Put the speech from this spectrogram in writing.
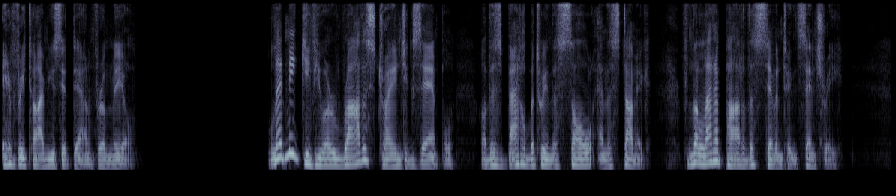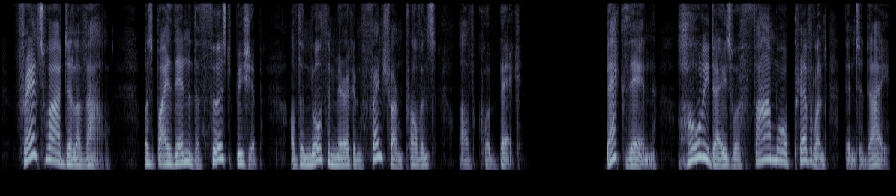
every time you sit down for a meal. Let me give you a rather strange example of this battle between the soul and the stomach from the latter part of the 17th century. Francois de Laval was by then the first bishop of the North American French run province of Quebec. Back then, holy days were far more prevalent than today.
